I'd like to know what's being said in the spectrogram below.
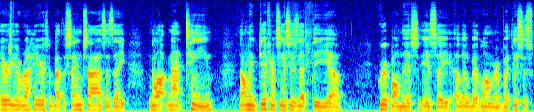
area right here, it's about the same size as a Glock 19. The only difference is, is that the uh, grip on this is a, a little bit longer but this is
